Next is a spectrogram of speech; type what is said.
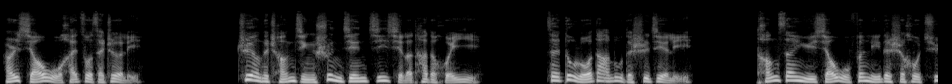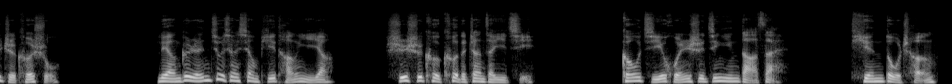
而小五还坐在这里。这样的场景瞬间激起了他的回忆。在斗罗大陆的世界里，唐三与小五分离的时候屈指可数，两个人就像橡皮糖一样，时时刻刻的站在一起。高级魂师精英大赛，天斗城，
